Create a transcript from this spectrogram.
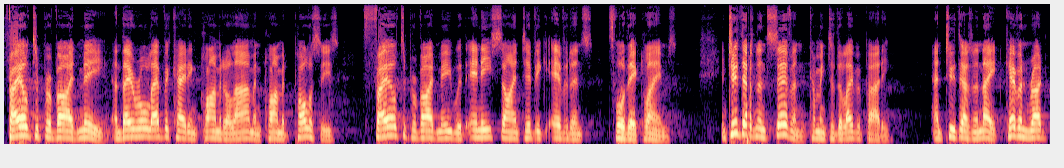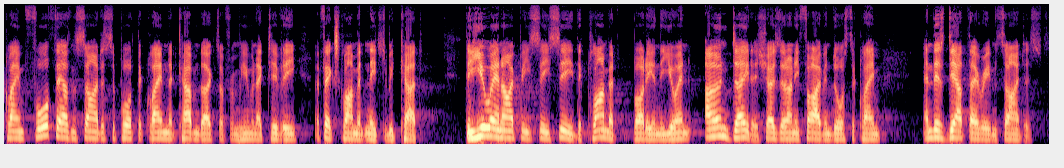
failed to provide me, and they were all advocating climate alarm and climate policies, failed to provide me with any scientific evidence for their claims. In 2007, coming to the Labor Party, and 2008, Kevin Rudd claimed 4,000 scientists support the claim that carbon dioxide from human activity affects climate and needs to be cut. The UN IPCC, the climate body in the UN, own data shows that only five endorsed the claim, and there's doubt they were even scientists.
